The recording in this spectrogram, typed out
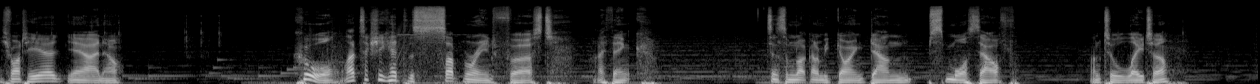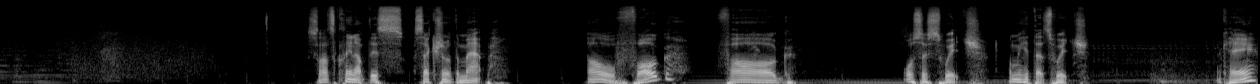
If you want to hear, yeah, I know. Cool. Let's actually head to the submarine first, I think. Since I'm not going to be going down more south until later. So let's clean up this section of the map. Oh, fog? Fog. Also switch. Let me hit that switch. Okay,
